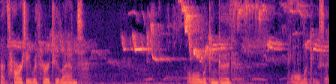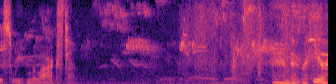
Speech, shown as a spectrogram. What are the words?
That's Hearty with her two lambs. All looking good. All looking so sweet and relaxed. And over here,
